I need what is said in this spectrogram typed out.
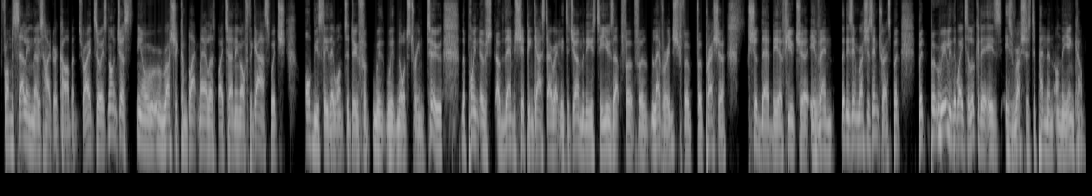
from selling those hydrocarbons, right? So it's not just, you know, Russia can blackmail us by turning off the gas, which obviously they want to do for with, with Nord Stream 2. The point of, of them shipping gas directly to Germany is to use that for, for leverage, for, for pressure, should there be a future event that is in Russia's interest. But but but really the way to look at it is is Russia's dependent on the income.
